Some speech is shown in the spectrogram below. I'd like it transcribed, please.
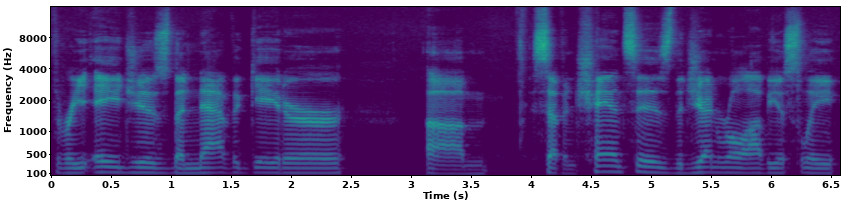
Three Ages, The Navigator, um, Seven Chances, The General, obviously.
